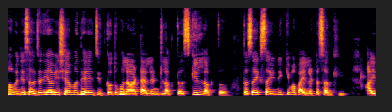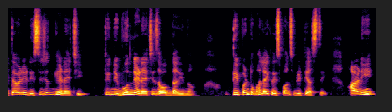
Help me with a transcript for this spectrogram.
हां म्हणजे सर्जरी या विषयामध्ये जितकं तुम्हाला टॅलेंट लागतं स्किल लागतं तसं एक सैनिक किंवा पायलट सारखी आयत्या वेळी डिसिजन घेण्याची ती निभून नेण्याची जबाबदारीनं ती पण तुम्हाला एक रिस्पॉन्सिबिलिटी असते. आणि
